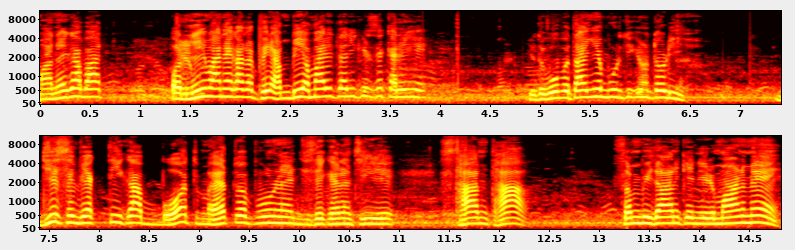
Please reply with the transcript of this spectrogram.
मानेगा बात। और नहीं मानेगा तो फिर हम भी हमारे तरीके से करेंगे। ये तो वो बताएँगे मूर्ति क्यों तोड़ी जिस व्यक्ति का बहुत महत्वपूर्ण है जिसे कहना चाहिए स्थान था। संविधान के निर्माण में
